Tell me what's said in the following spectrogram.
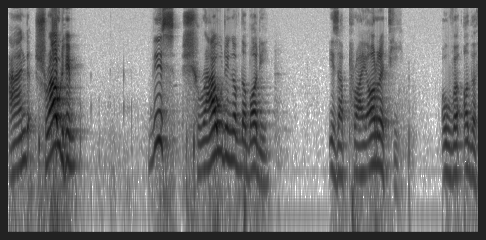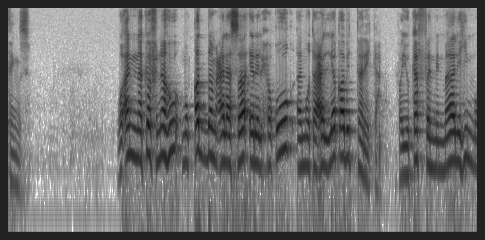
and shroud him this shrouding of the body is a priority over other things وأن كفنه مقدم على سائر الحقوق المتعلقة بالتركة فيكفن من ماله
